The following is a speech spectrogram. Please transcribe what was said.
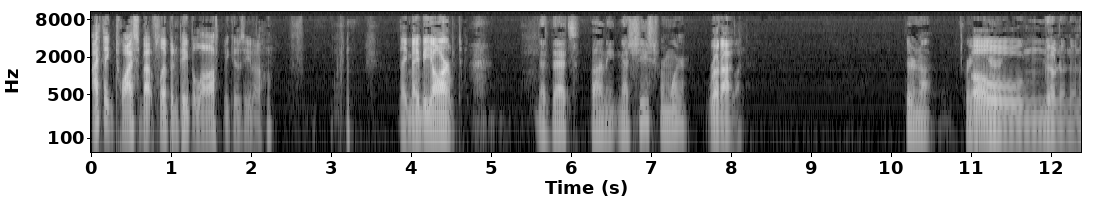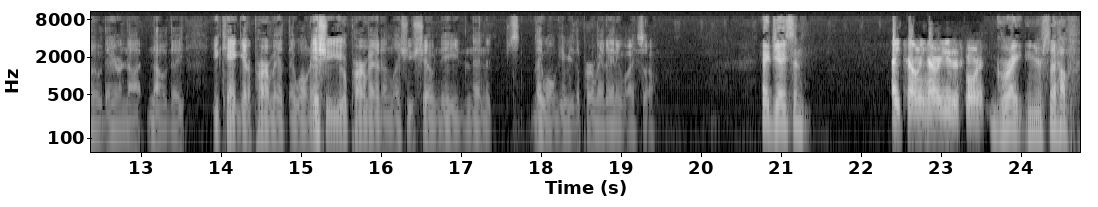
I think twice about flipping people off because, you know, they may be armed. That- that's funny. Now she's from where? Rhode Island. They're not free. Oh, no, no, no, no. They are not. No, they. You can't get a permit. They won't issue you a permit unless you show need, and then it's, they won't give you the permit anyway. So, Hey, Jason. Hey Tony, how are you this morning? Great, and yourself?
